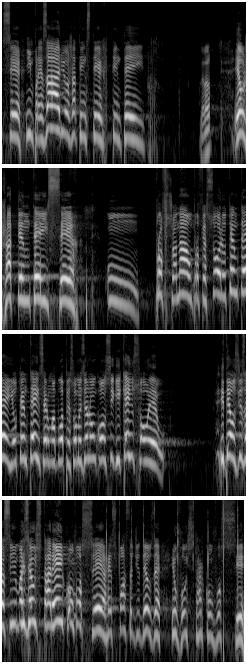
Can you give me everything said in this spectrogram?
ser empresário, eu já tentei, tentei eu já tentei ser um profissional, um professor, eu tentei, eu tentei ser uma boa pessoa, mas eu não consegui. Quem sou eu? E Deus diz assim: Mas eu estarei com você. A resposta de Deus é: Eu vou estar com você.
